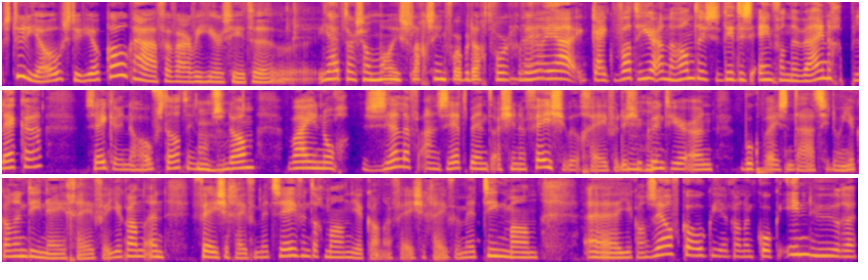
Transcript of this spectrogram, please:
studio, Studio Kookhaven, waar we hier zitten. Jij hebt daar zo'n mooie slagzin voor bedacht vorige week. Nou ja, kijk, wat hier aan de hand is, dit is een van de weinige plekken, zeker in de hoofdstad, in Mhm. Amsterdam, waar je nog zelf aan zet bent als je een feestje wil geven. Dus Mhm. je kunt hier een boekpresentatie doen, je kan een diner geven, je kan een feestje geven met 70 man, je kan een feestje geven met 10 man, Eh, je kan zelf koken, je kan een kok inhuren.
